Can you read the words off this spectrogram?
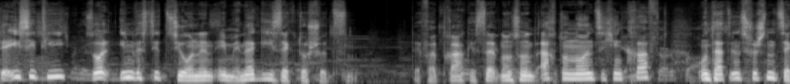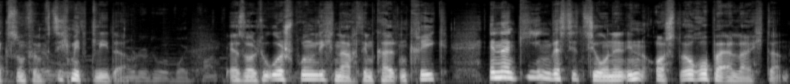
Der ECT soll Investitionen im Energiesektor schützen. Der Vertrag ist seit 1998 in Kraft und hat inzwischen 56 Mitglieder. Er sollte ursprünglich nach dem Kalten Krieg Energieinvestitionen in Osteuropa erleichtern.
